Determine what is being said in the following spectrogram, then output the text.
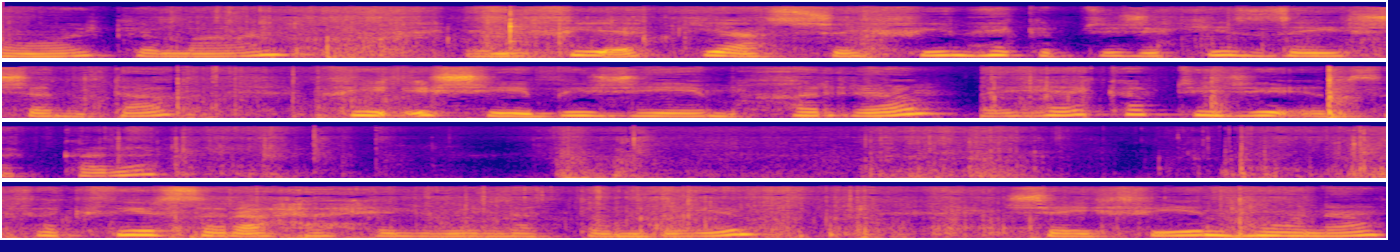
هون كمان يعني في أكياس شايفين هيك بتيجي كيس زي الشنطة. في إشي بيجي مخرم زي هيك بتيجي مسكرة. فكثير صراحة حلوين للتنظيم. شايفين هنا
